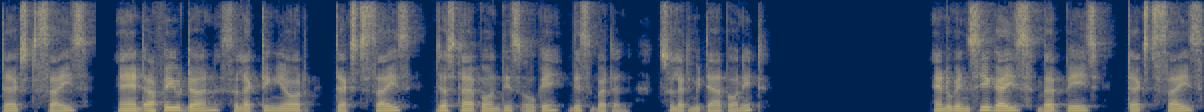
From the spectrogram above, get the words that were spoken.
text size. And after you're done selecting your text size just tap on this OK this button. So let me tap on it. And you can see guys web page text size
